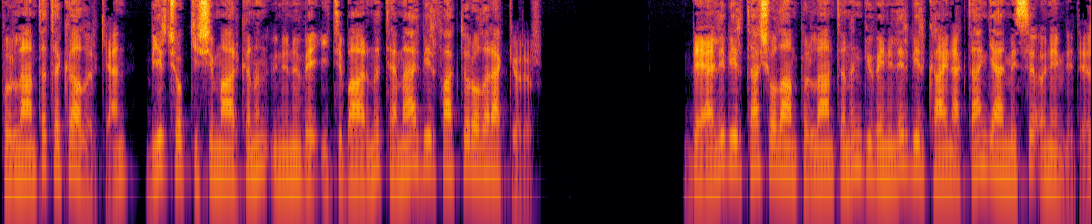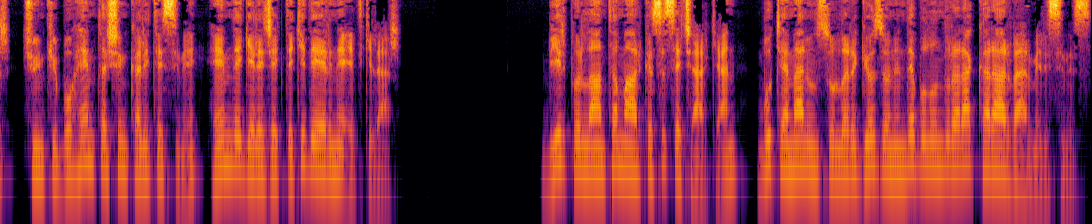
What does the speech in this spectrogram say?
Pırlanta takı alırken, birçok kişi markanın ününü ve itibarını temel bir faktör olarak görür. Değerli bir taş olan pırlantanın güvenilir bir kaynaktan gelmesi önemlidir, çünkü bu hem taşın kalitesini hem de gelecekteki değerini etkiler. Bir pırlanta markası seçerken, bu temel unsurları göz önünde bulundurarak karar vermelisiniz.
